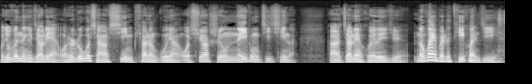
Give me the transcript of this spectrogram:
我就问那个教练，我说如果想要吸引漂亮姑娘，我需要使用哪种机器呢？啊，教练回了一句，那外边的提款机。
